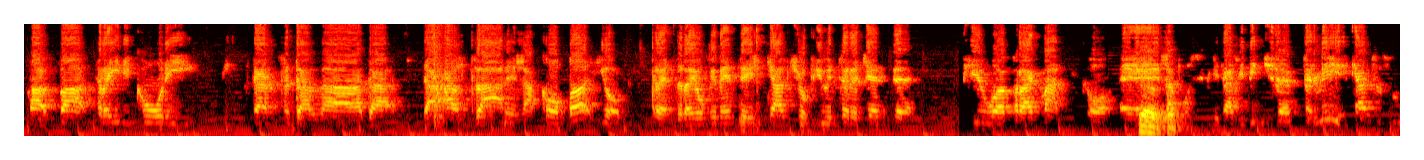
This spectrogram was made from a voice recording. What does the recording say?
ma va tra i rigori distanza dalla, da, da alzare la coppa, io prenderei ovviamente il calcio più intelligente, più pragmatico e certo. la possibilità di vincere. Per me il calcio su...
